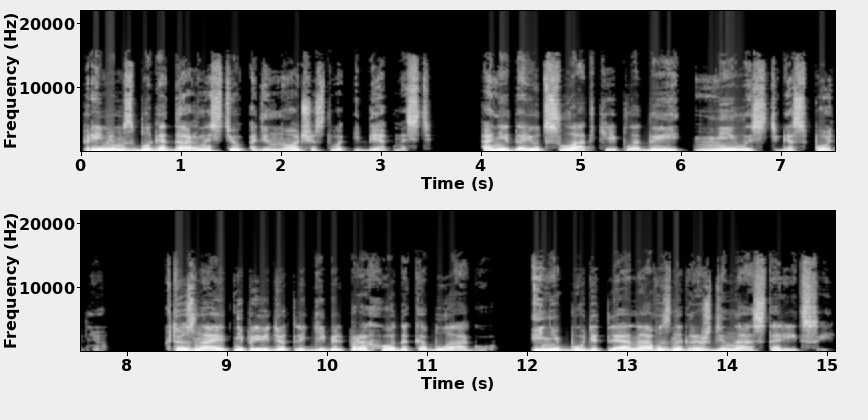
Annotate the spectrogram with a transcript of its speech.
примем с благодарностью одиночество и бедность. Они дают сладкие плоды, милость Господню. Кто знает, не приведет ли гибель парохода ко благу, и не будет ли она вознаграждена старицей.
